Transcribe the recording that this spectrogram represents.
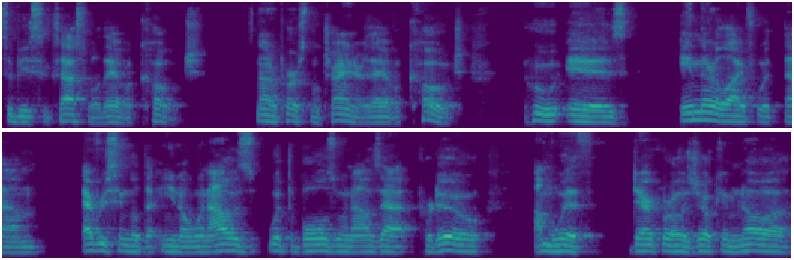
to be successful? They have a coach. It's not a personal trainer. They have a coach who is in their life with them every single day. You know, when I was with the Bulls, when I was at Purdue, I'm with Derrick Rose, Joakim Noah,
